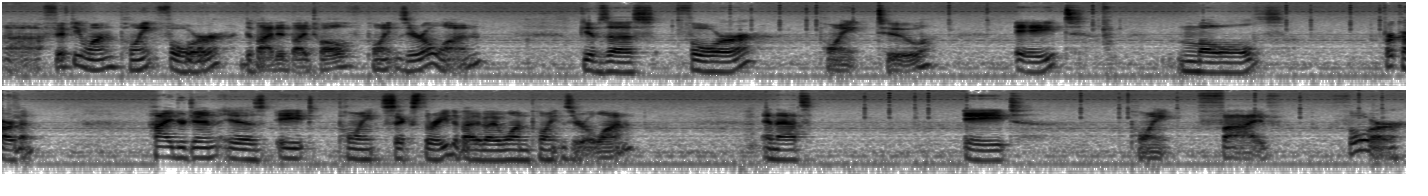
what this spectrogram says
uh, 51.4 divided by 12.01 gives us 4.28 moles for carbon. Hydrogen is 8.63 divided by 1.01, and that's 8.54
